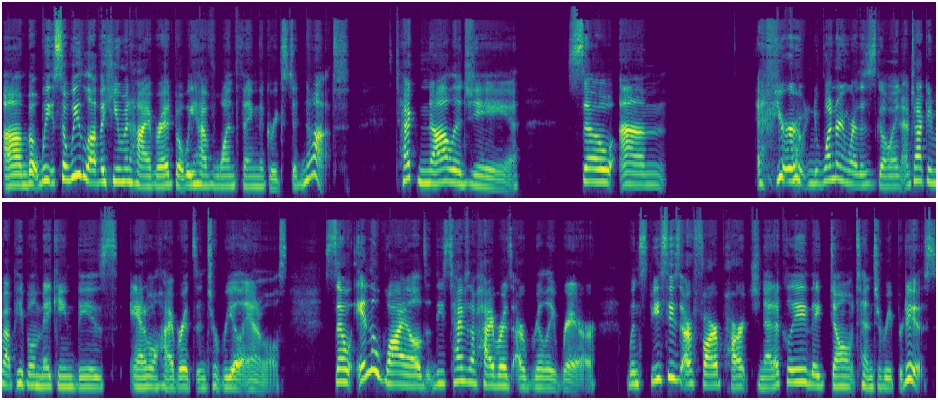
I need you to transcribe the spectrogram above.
um, but we so we love a human hybrid, but we have one thing the Greeks did not: technology. So, um, if you're wondering where this is going, I'm talking about people making these animal hybrids into real animals. So, in the wild, these types of hybrids are really rare. When species are far apart genetically, they don't tend to reproduce.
